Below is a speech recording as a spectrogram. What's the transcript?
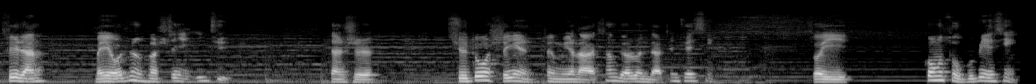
虽然没有任何实验依据，但是许多实验证明了相对论的正确性，所以光速不变性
